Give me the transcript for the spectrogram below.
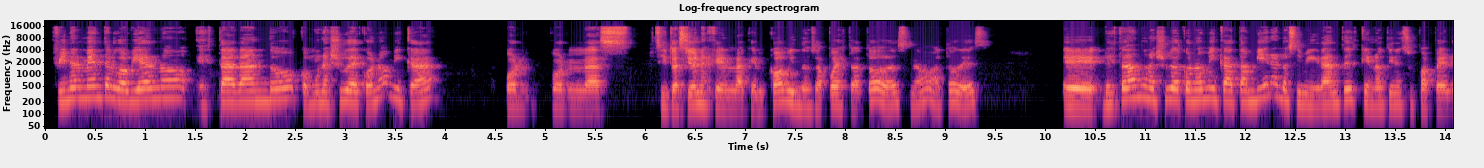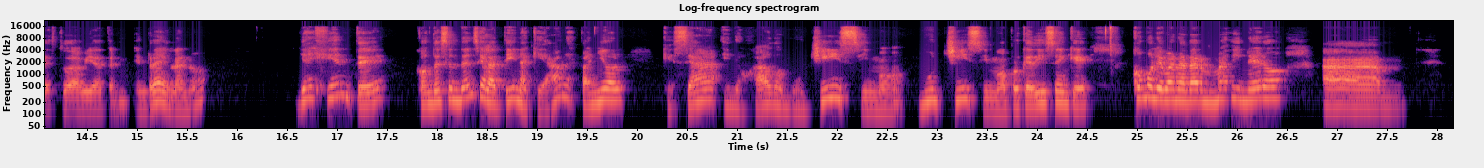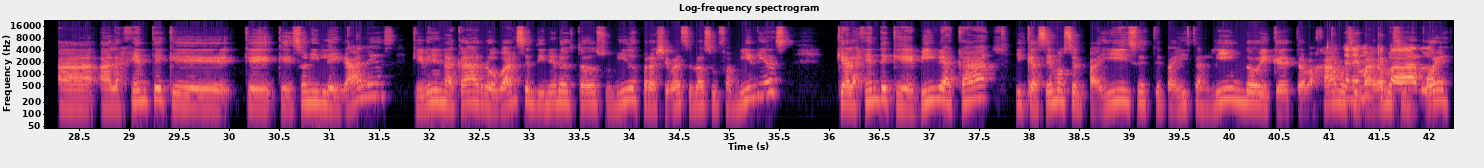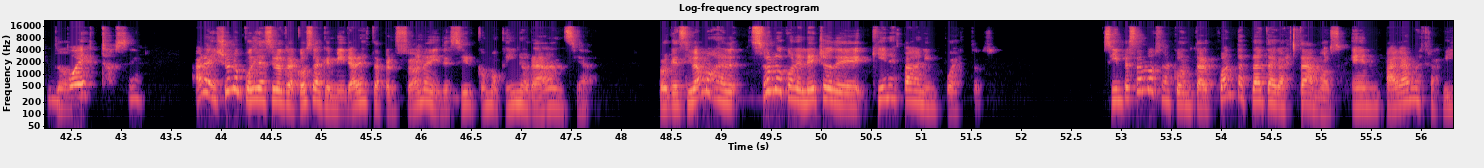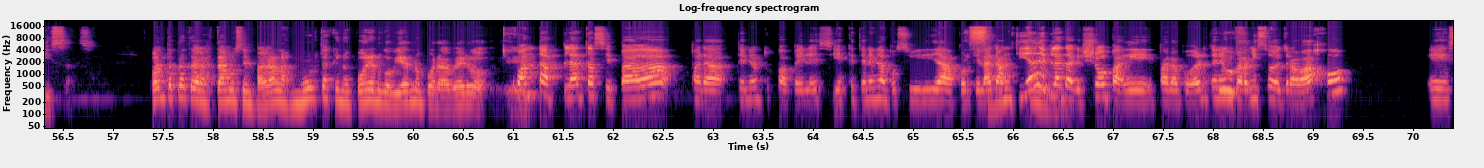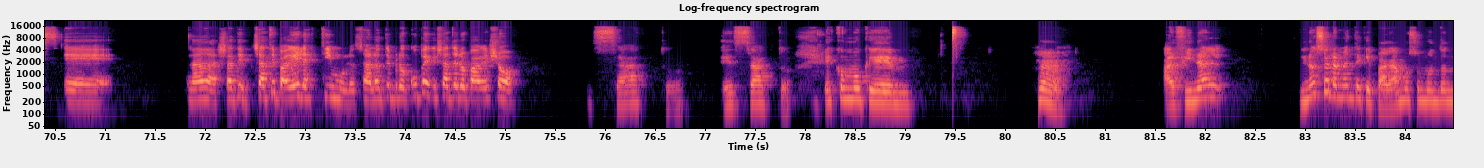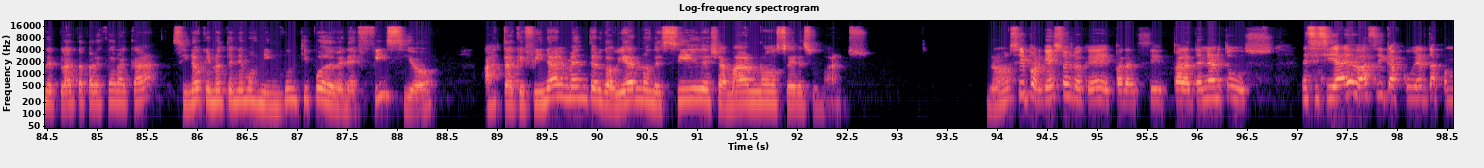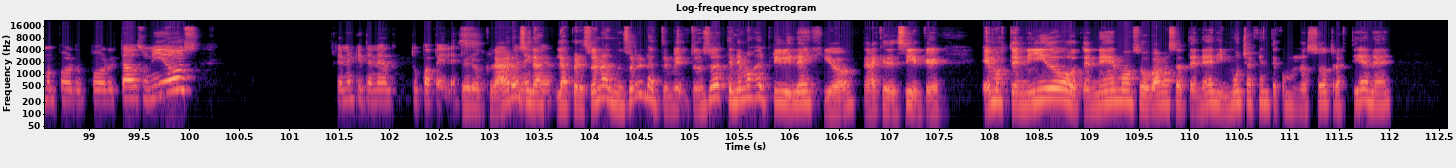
finalmente el gobierno está dando como una ayuda económica por, por las situaciones que en las que el COVID nos ha puesto a todos, ¿no? A todos. Eh, le está dando una ayuda económica también a los inmigrantes que no tienen sus papeles todavía en regla, ¿no? Y hay gente con descendencia latina que habla español que se ha enojado muchísimo, muchísimo, porque dicen que cómo le van a dar más dinero a, a, a la gente que, que, que son ilegales, que vienen acá a robarse el dinero de Estados Unidos para llevárselo a sus familias, que a la gente que vive acá y que hacemos el país, este país tan lindo y que Que trabajamos y que pagamos pagar los impuestos. impuestos, sí. Ahora, y yo no podía hacer otra cosa que mirar a esta persona y decir, como qué ignorancia. Porque si vamos al, solo con el hecho de quiénes pagan impuestos, si empezamos a contar cuánta plata gastamos en pagar nuestras visas, cuánta plata gastamos en pagar las multas que nos pone el gobierno por haber... eh, ¿Cuánta plata se paga para tener tus papeles si es que tenés la posibilidad? Porque la cantidad de plata que yo pagué para poder tener un permiso de trabajo es, eh, nada, ya te, ya te pagué el estímulo, o sea, no te preocupes que ya te lo pagué yo. Exacto, exacto. Es como que... huh, al final, no solamente que pagamos un montón de plata para estar acá, sino que no tenemos ningún tipo de beneficio hasta que finalmente el gobierno decide llamarnos seres humanos. ¿No? Sí, porque eso es lo que es, para, tener tus necesidades básicas cubiertas por Estados Unidos, tenés que tener tus papeles. Pero claro, si las, que- las personas, nosotros, la- nosotros tenemos el privilegio, hay que decir, que hemos tenido o tenemos o vamos a tener, y mucha gente como nosotras tiene,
